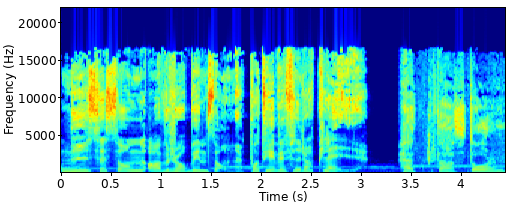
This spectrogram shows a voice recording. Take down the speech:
Ny säsong av Robinson på TV4 Play. Hetta, storm,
